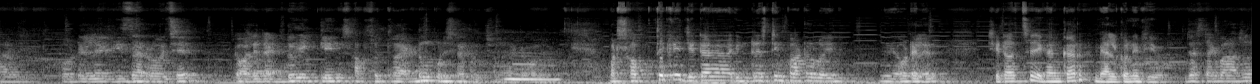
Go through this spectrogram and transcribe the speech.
আর হোটেলে গিজার রয়েছে। টয়লেট একদমই ক্লিন একদম পরিষ্কার পরিচ্ছন্ন বাট সব থেকে যেটা ইন্টারেস্টিং পার্ট হলো এই হোটেলের সেটা হচ্ছে এখানকার ব্যালকনি ভিউ জাস্ট একবার আসুন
